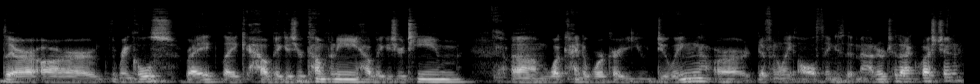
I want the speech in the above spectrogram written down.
there are wrinkles, right? Like how big is your company? How big is your team? Um, what kind of work are you doing? Are definitely all things that matter to that question.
